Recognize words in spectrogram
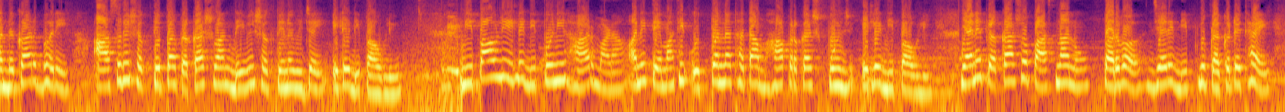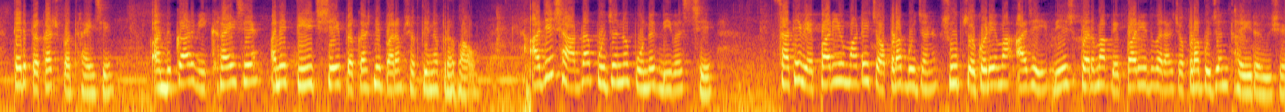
અંધકાર ભરી આસુરી શક્તિ પર પ્રકાશવાન દેવી શક્તિનો વિજય એટલે દીપાવલી. દીપાવલી એટલે દીપોની હારમાળા અને તેમાંથી ઉત્પન્ન થતા મહાપ્રકાશ પુંજ એટલે દીપાવલી. યાને પ્રકાશો પાસનાનું પર્વ જ્યારે દીપનું પ્રગટે થાય ત્યારે પ્રકાશ પથરાય છે. અંધકાર વિખરાય છે અને તે જ છે પ્રકાશની પરમ શક્તિનો પ્રભાવ. આજે શારદા પૂજનનો પુનઃ દિવસ છે. સાથે વેપારીઓ માટે ચોપડા પૂજન, શુભ ચોકડીમાં આજે દેશભરમાં વેપારીઓ દ્વારા ચોપડા પૂજન થઈ રહ્યું છે.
